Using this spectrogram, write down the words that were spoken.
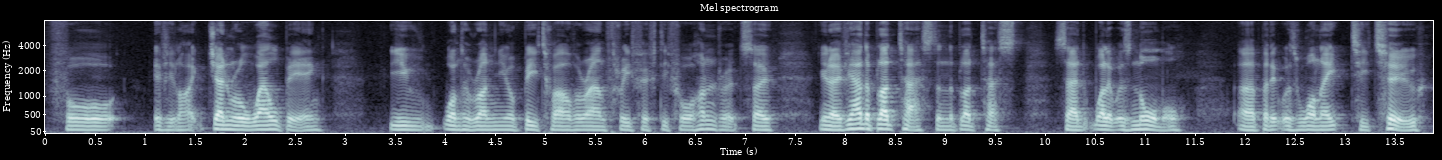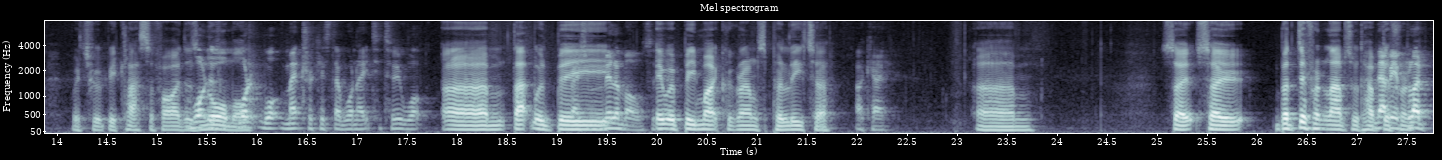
for, if you like, general well being, you want to run your B12 around 350, 400. So, you know, if you had a blood test and the blood test said, well, it was normal, uh, but it was 182, which would be classified as what normal. What, what, metric is that 182? What? Um, that would be millimoles. It, it, would be micrograms per liter. Okay. Um, so so, but different labs would have That'd different. Be a blood,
